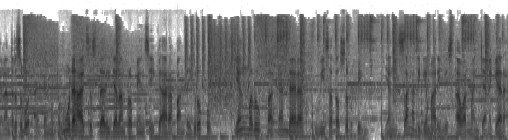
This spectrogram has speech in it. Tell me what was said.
Jalan tersebut akan mempermudah akses dari jalan provinsi ke arah Pantai Gerupuk yang merupakan daerah wisata surfing yang sangat digemari wisatawan mancanegara.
